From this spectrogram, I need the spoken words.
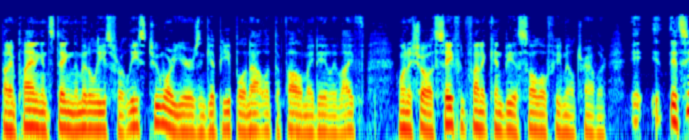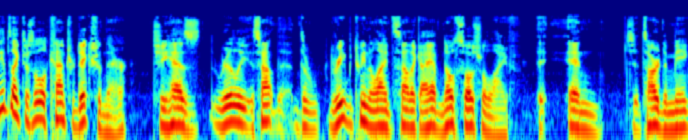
But I'm planning on staying in the Middle East for at least two more years and give people an outlet to follow my daily life. I want to show how safe and fun it can be as solo female traveler. It, it, it seems like there's a little contradiction there. She has really, it sound, the read between the lines sound like I have no social life. And it's hard to make,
